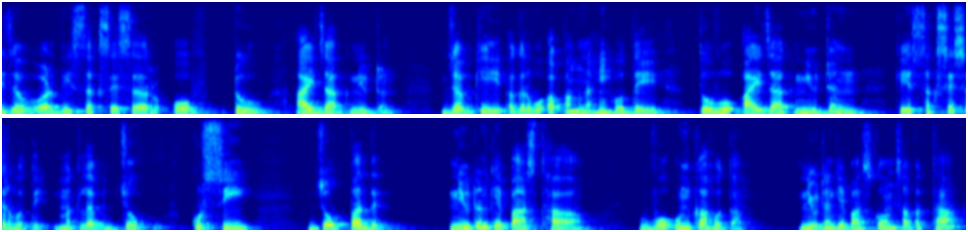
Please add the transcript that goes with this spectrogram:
is a worthy successor of to Isaac Newton जबकि अगर वो अपंग नहीं होते तो वो आइजाक न्यूटन के सक्सेसर होते। मतलब जो कुर्सी, जो पद न्यूटन के पास था, वो उनका होता। न्यूटन के पास कौन सा पद था?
